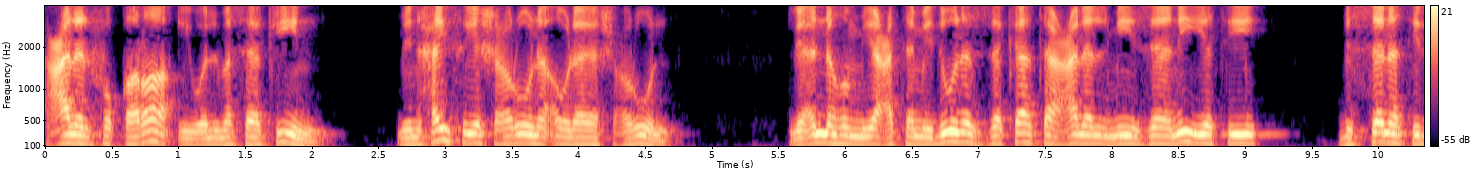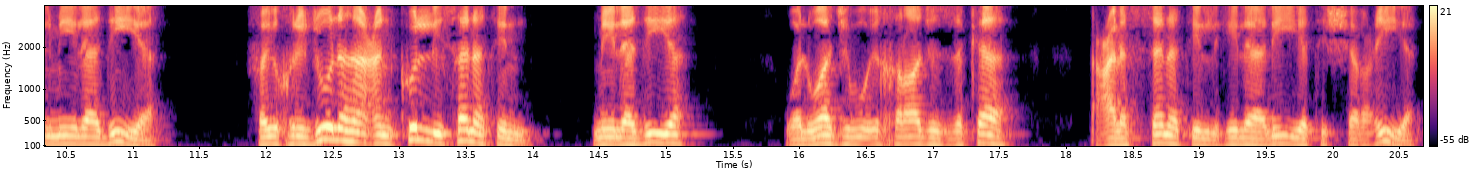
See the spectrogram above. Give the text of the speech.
على الفقراء والمساكين من حيث يشعرون أو لا يشعرون لأنهم يعتمدون الزكاة على الميزانية بالسنة الميلادية فيخرجونها عن كل سنة ميلادية والواجب إخراج الزكاة على السنة الهلالية الشرعية.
